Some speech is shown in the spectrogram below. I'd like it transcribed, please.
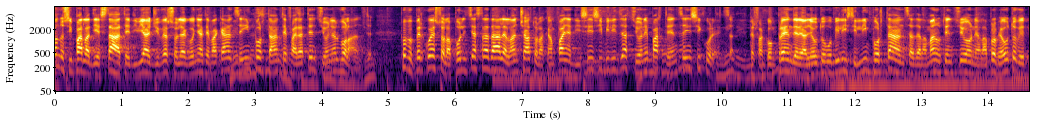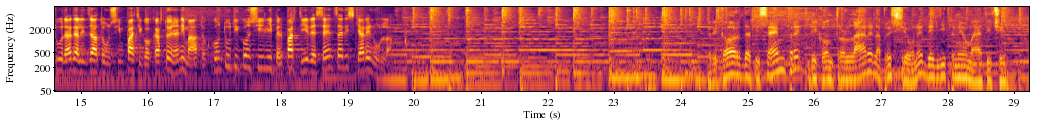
Quando si parla di estate e di viaggi verso le agognate vacanze è importante fare attenzione al volante. Proprio per questo la Polizia Stradale ha lanciato la campagna di sensibilizzazione partenza in sicurezza. Per far comprendere agli automobilisti l'importanza della manutenzione alla propria autovettura ha realizzato un simpatico cartone animato con tutti i consigli per partire senza rischiare nulla. Ricordati sempre di controllare la pressione degli pneumatici.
